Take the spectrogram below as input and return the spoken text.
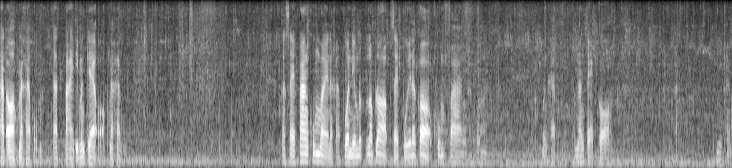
ตัดออกนะครับ ผมตัดปลายที่มันแก่ออกนะครับ ก็ใส่ฟางคุ้มไว้นะครับพรวนดินรอบๆ ใส่ปุ๋ยแล้วก็คุมฟางครับผมเบิ่งครับกำลังแตกกอ นี่ครับ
